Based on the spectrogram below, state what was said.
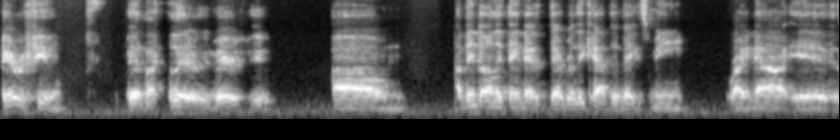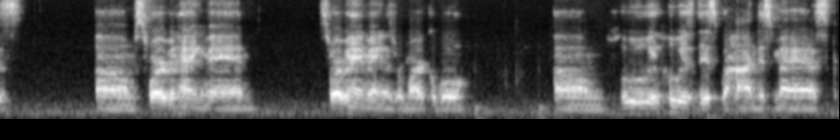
Very few. Like literally very few. Um, I think the only thing that, that really captivates me right now is um, Swerve and Hangman. Swerve and Hangman is remarkable. Um, who who is this behind this mask?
